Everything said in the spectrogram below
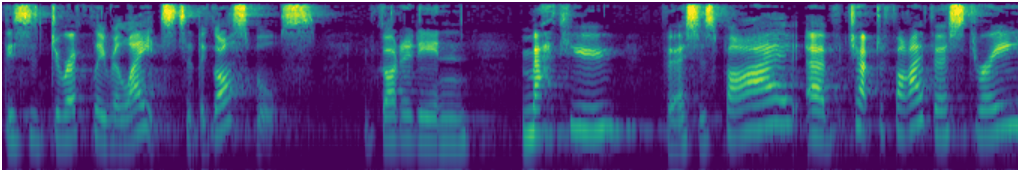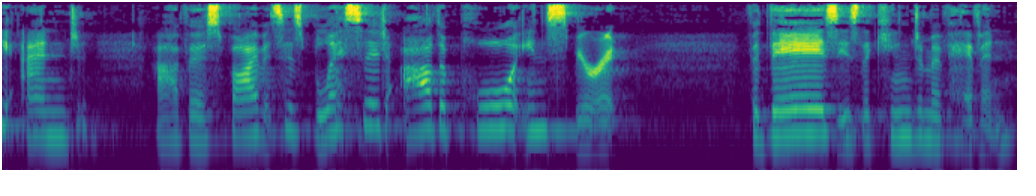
This directly relates to the Gospels. You've got it in Matthew verses 5, uh, chapter 5, verse 3, and uh, verse 5. It says, Blessed are the poor in spirit, for theirs is the kingdom of heaven.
